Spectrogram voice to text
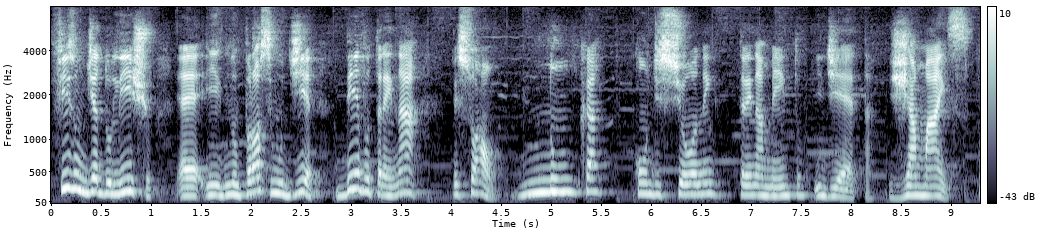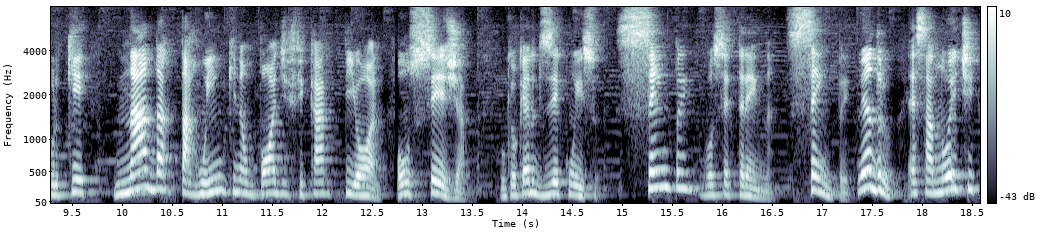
Fiz um dia do lixo é, e no próximo dia devo treinar? Pessoal, nunca condicionem treinamento e dieta. Jamais. Porque nada tá ruim que não pode ficar pior. Ou seja, o que eu quero dizer com isso? Sempre você treina, sempre. Leandro, essa noite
